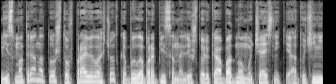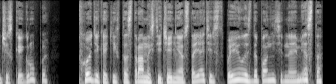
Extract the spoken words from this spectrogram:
Несмотря на то, что в правилах четко было прописано лишь только об одном участнике от ученической группы, в ходе каких-то странных стечений обстоятельств появилось дополнительное место,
